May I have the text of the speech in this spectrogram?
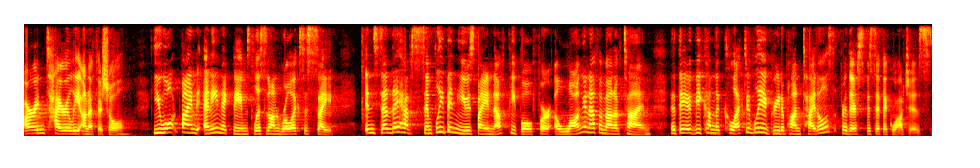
are entirely unofficial. You won't find any nicknames listed on Rolex's site, Instead, they have simply been used by enough people for a long enough amount of time that they have become the collectively agreed upon titles for their specific watches.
